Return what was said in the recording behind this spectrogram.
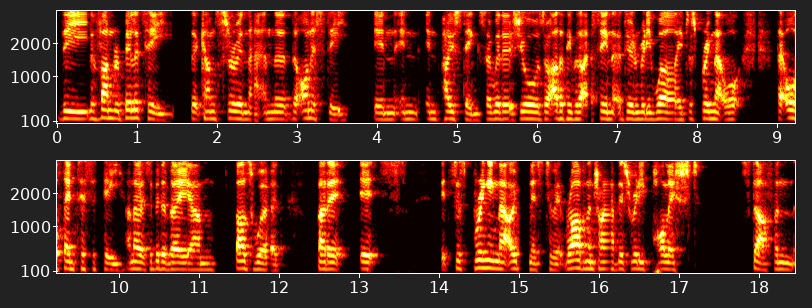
the the vulnerability that comes through in that and the the honesty in in in posting. So whether it's yours or other people that i've seen that are doing really well they just bring that or that authenticity. I know it's a bit of a um buzzword but it it's it's just bringing that openness to it rather than trying to have this really polished stuff and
